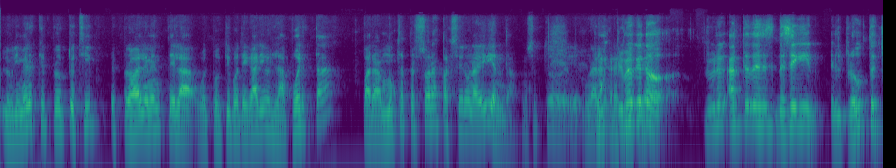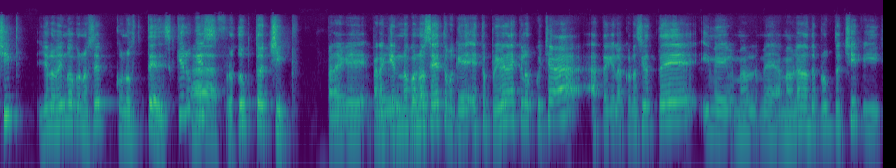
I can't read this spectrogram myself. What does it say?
Lo primero es que el producto chip es probablemente, la, o el producto hipotecario es la puerta para muchas personas para acceder a una vivienda, ¿no es cierto? Eh, una de las primero que todo, primero, antes de, de, seguir, el producto chip yo lo vengo a conocer con ustedes. ¿Qué es lo que ah, es producto chip? Para, que, para quien no conoce esto, porque esto es la primera vez que lo escuchaba hasta que lo conocí a usted y me, me, me, hablaron de producto chip y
